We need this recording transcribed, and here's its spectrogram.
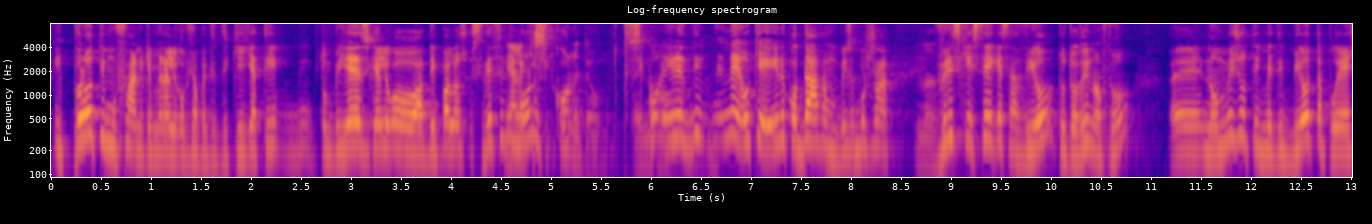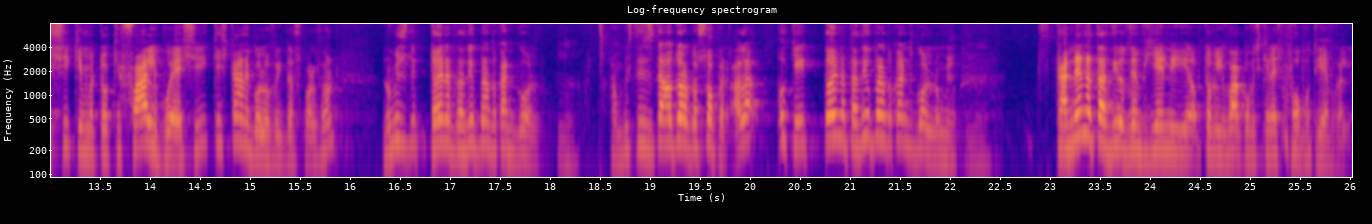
η πρώτη μου φάνηκε εμένα λίγο πιο απαιτητική γιατί τον πιέζει και λίγο ο αντίπαλος. Στη δεύτερη Ναι, αλλά μόνος και σηκώνεται όμως. Σηκώ- είναι, δι- ναι, οκ, είναι κοντά θα μου πεις. Μπορούσε να Ναι. βρίσκει εστία και στα δύο, του το δίνω αυτό. Ε, νομίζω ότι με την ποιότητα που έχει και με το κεφάλι που έχει και έχει κάνει γκολ ο Βίντα στο παρελθόν, νομίζω ότι το ένα από τα δύο πρέπει να το κάνει γκολ. Ναι. Θα μου πεις τι ζητάω τώρα από το στόπερ. Αλλά οκ, το ένα από τα δύο πρέπει να το κάνει γκολ νομίζω. Ναι. Κανένα από τα δύο δεν βγαίνει από τον Λιβάκοβιτς και λες πω πω τι έβγαλε.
